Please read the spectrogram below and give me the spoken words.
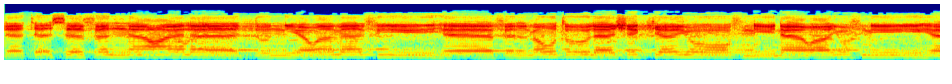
لا تأسفن على الدنيا وما فيها فالموت لا شك يفنينا ويفنيها.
